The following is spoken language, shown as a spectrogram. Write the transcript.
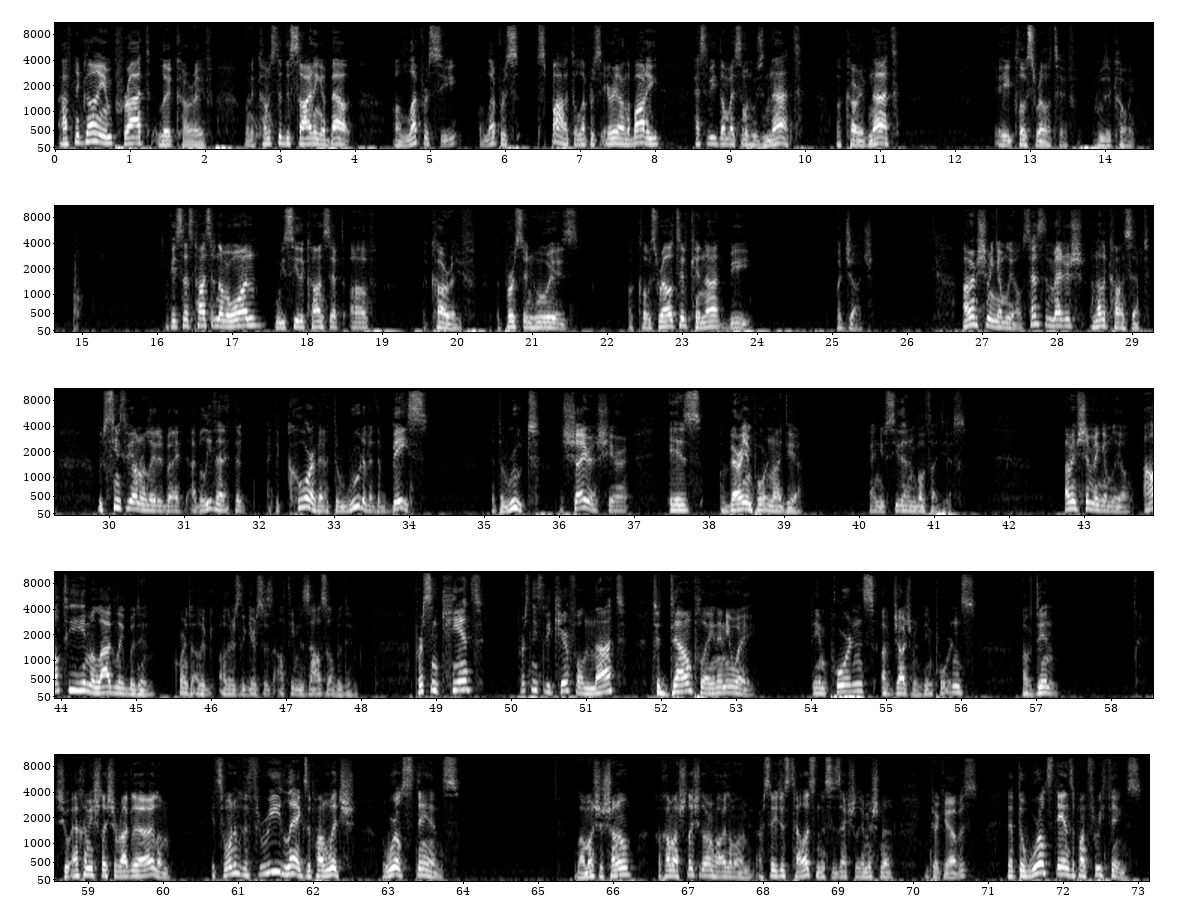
Afnegayim prat lekarev. When it comes to deciding about a leprosy, a leprous spot, a leprous area on the body, has to be done by someone who's not a karev, not a close relative who's a Kohen. Okay, so that's concept number one. We see the concept of the karev. The person who is a close relative cannot be a judge. Aram Shimon Gamliel says the Medrash another concept, which seems to be unrelated, but I, I believe that at the at the core of it, at the root of it, the base at the root, the shayrish here, is a very important idea. And you see that in both ideas. Amim Shimon Gamliel, Alti Malagle Badin. According to other, others, the gear says Alti Mizalzel Badin. A person can't, person needs to be careful not to downplay in any way the importance of judgment, the importance of din. It's one of the three legs upon which the world stands. Our sages tell us, and this is actually a Mishnah in Pirkei Avos, that the world stands upon three things.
